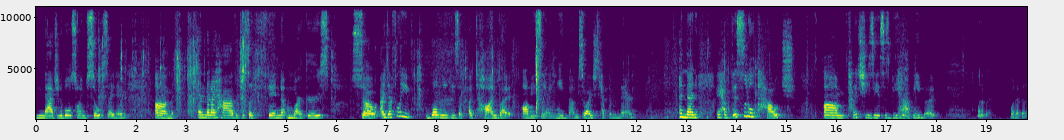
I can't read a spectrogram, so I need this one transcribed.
imaginable so I'm so excited. Um, and then I have just like thin markers. So I definitely won't need these like a ton but obviously I need them so I just kept them in there. And then I have this little pouch. Um, kind of cheesy it says be happy but whatever whatever.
